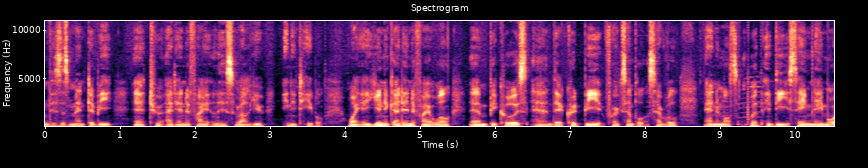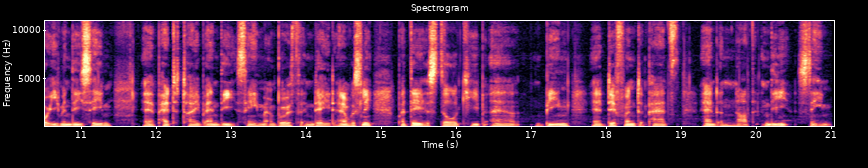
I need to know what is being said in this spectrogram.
This is meant to be uh, to identify this value in a table. Why a unique identifier? Well, um, because uh, there could be, for example, several animals with the same name or even the same uh, pet type and the same birth date, obviously, but they still keep uh, being uh, different pets and not the same.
